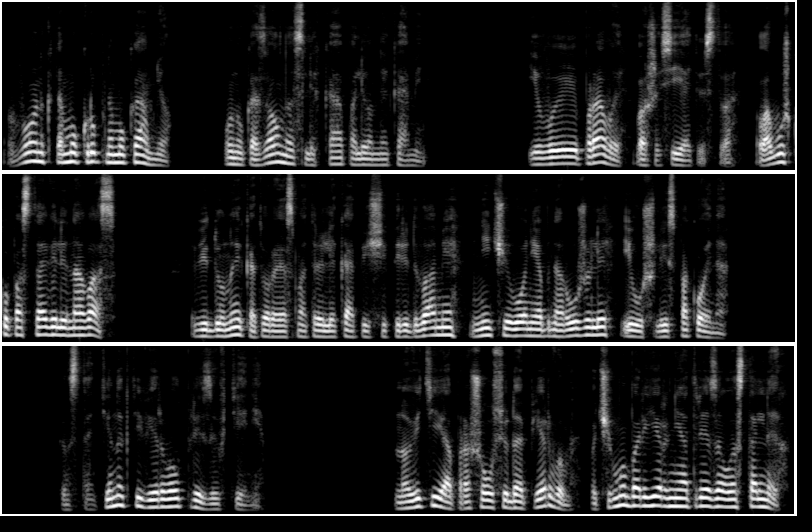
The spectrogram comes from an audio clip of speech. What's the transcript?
вон к тому крупному камню. Он указал на слегка опаленный камень. «И вы правы, ваше сиятельство. Ловушку поставили на вас. Ведуны, которые осмотрели капище перед вами, ничего не обнаружили и ушли спокойно. Константин активировал призыв тени. «Но ведь я прошел сюда первым. Почему барьер не отрезал остальных?»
